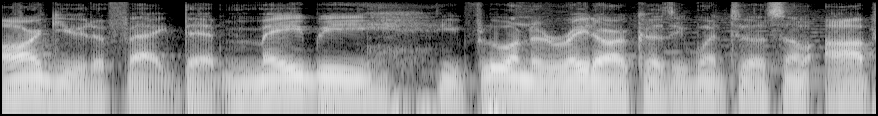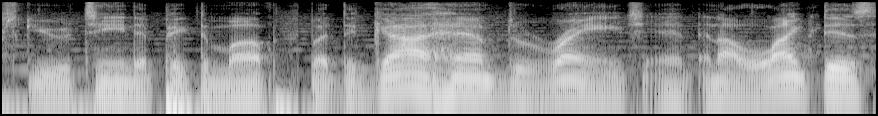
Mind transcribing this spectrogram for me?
argue the fact that maybe he flew under the radar because he went to some obscure team that picked him up. But the guy have the range, and, and I like this.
